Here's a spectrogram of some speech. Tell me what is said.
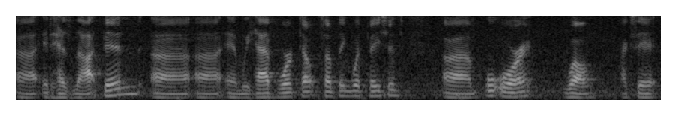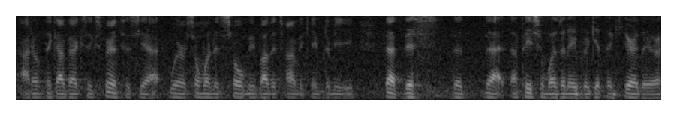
uh, it has not been, uh, uh, and we have worked out something with patients, um, or, well, actually, I don't think I've actually experienced this yet, where someone has told me by the time it came to me that this, that, that a patient wasn't able to get their care there,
